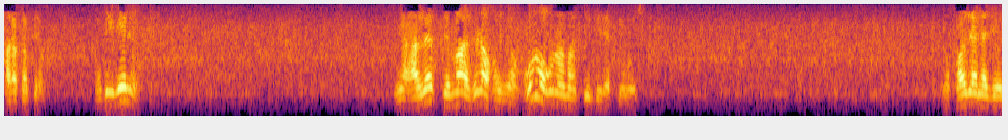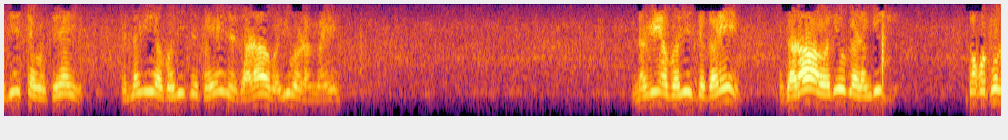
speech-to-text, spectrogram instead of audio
حرکت یو دې ویلې یا حالت ته ما زړه خو یو غوړو غوړو ما تیږي دې وځي نو خواجه نجودی سے ہوتے آئی چلنگی یا بری سے کہے نے زڑا بری بڑنگئی نبی یا بری سے کہے زڑا بری بڑنگی کی دغه ټول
